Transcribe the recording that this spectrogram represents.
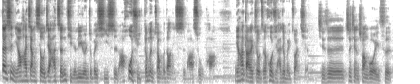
但是你要它降售价，它整体的利润就被稀释了，它或许根本赚不到你十趴十五趴。你让它打个九折，或许它就没赚钱了。其实之前创过一次，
